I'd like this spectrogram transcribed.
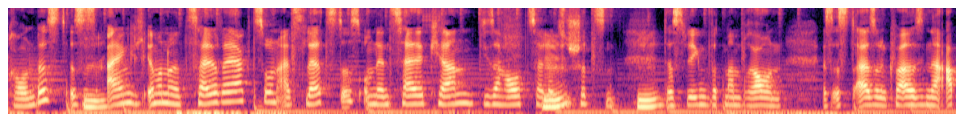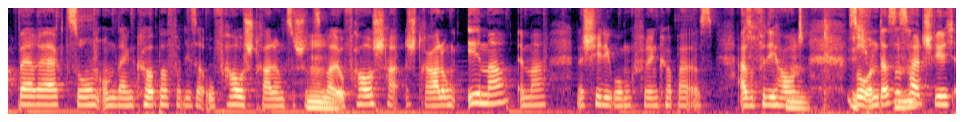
braun bist, ist Mhm. es eigentlich immer nur eine Zellreaktion als letztes, um den Zellkern dieser Hautzelle Mhm. zu schützen. Deswegen wird man braun. Es ist also quasi eine Abwehrreaktion, um deinen Körper vor dieser UV-Strahlung zu Mhm. schützen, weil UV-Strahlung immer, immer eine Schädigung für den Körper ist. Also für die Haut. So, Ich- und das ist halt schwierig.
